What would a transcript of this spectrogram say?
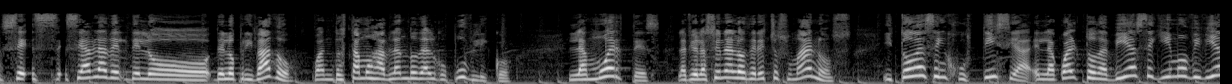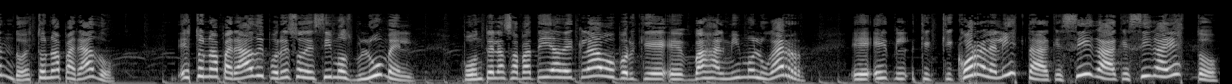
se, se, habla de, de, lo, de lo privado cuando estamos hablando de algo público las muertes, la violación a los derechos humanos y toda esa injusticia en la cual todavía seguimos viviendo. Esto no ha parado. Esto no ha parado y por eso decimos, Blumel, ponte las zapatillas de clavo porque eh, vas al mismo lugar. Eh, eh, que, corra la lista, que siga, que siga esto.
